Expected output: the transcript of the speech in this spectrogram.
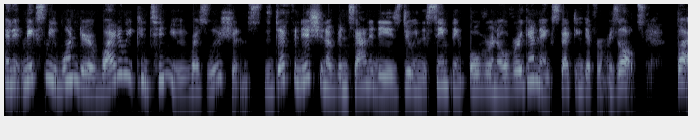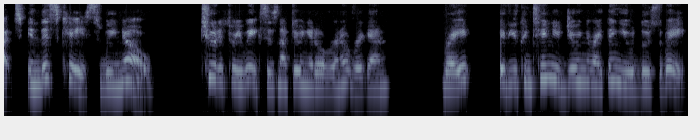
And it makes me wonder why do we continue resolutions? The definition of insanity is doing the same thing over and over again and expecting different results. But in this case, we know two to three weeks is not doing it over and over again, right? If you continued doing the right thing, you would lose the weight.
